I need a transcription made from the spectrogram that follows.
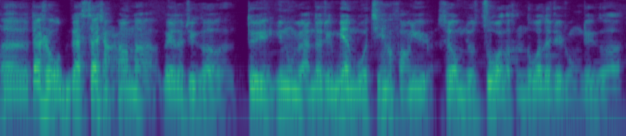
呃，但是我们在赛场上呢，为了这个对运动员的这个面部进行防御，所以我们就做了很多的这种这个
